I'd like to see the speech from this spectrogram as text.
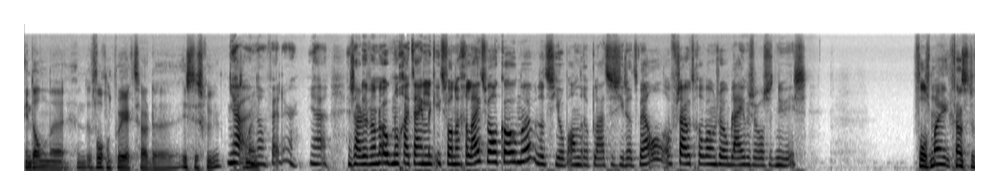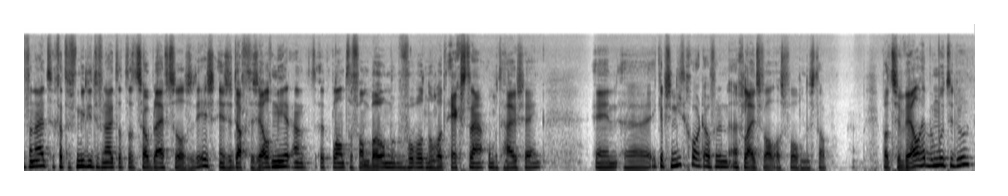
En dan uh, het volgende project zou de, is de schuur. Ja, en dan verder. Ja. En zou er dan ook nog uiteindelijk iets van een geluidswal komen? Dat zie je op andere plaatsen, zie je dat wel. Of zou het gewoon zo blijven zoals het nu is? Volgens mij gaan ze ervan uit, gaat de familie ervan uit dat dat zo blijft zoals het is. En ze dachten zelf meer aan het, planten van bomen bijvoorbeeld, nog wat extra om het huis heen. En uh, ik heb ze niet gehoord over een, een geluidswal als volgende stap. Wat ze wel hebben moeten doen,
